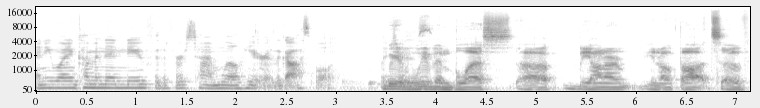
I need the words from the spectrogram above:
anyone coming in new for the first time will hear the gospel. Which we, is, we've been blessed uh, beyond our you know thoughts of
